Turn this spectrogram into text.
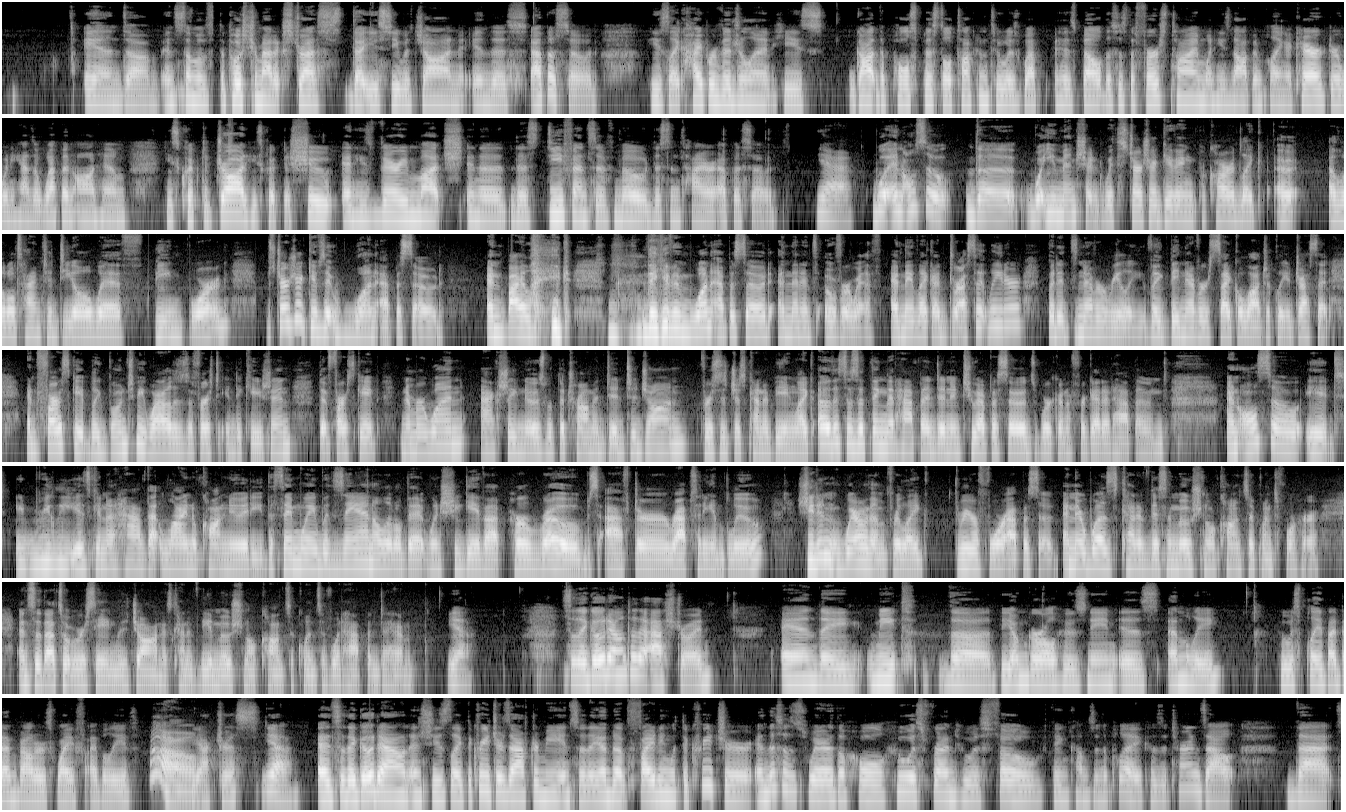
and um, and some of the post traumatic stress that you see with John in this episode. He's like hyper vigilant. He's got the pulse pistol tucked into his wep- his belt. This is the first time when he's not been playing a character when he has a weapon on him. He's quick to draw it, he's quick to shoot, and he's very much in a this defensive mode this entire episode. Yeah. Well, and also the what you mentioned with Star Trek giving Picard like a a little time to deal with being Borg. Star Trek gives it one episode and by like they give him one episode and then it's over with. And they like address it later but it's never really like they never psychologically address it. And farscape like bone to Be Wild is the first indication that farscape number one actually knows what the trauma did to john versus just kind of being like oh this is a thing that happened and in two episodes we're going to forget it happened. And also it it really is going to have that line of continuity. The same way with zhaan a little bit when she gave up her robes after rhapsody in blue she didn't wear them for like three or four episodes and there was kind of this emotional consequence for her. And so that's what we're seeing with john is kind of the emotional consequence of what happened to him. Yeah. So they go down to the asteroid and they meet the the young girl whose name is emily who was played by ben browder's wife i believe. Oh. The actress. Yeah. And so they go down and she's like the creature's after me. And so they end up fighting with the creature. And this is where the whole who is friend who is foe thing comes into play because it turns out that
